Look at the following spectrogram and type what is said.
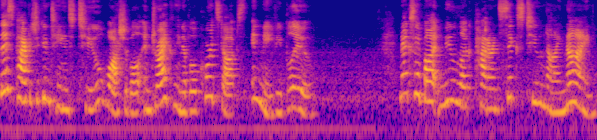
This package contains two washable and dry cleanable cord stops in navy blue. Next I bought New Look pattern 6299.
